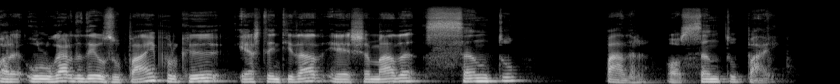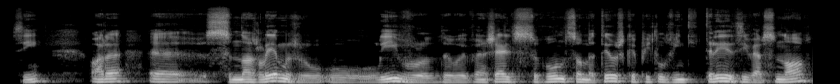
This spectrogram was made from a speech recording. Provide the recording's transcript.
Ora, o lugar de Deus, o Pai, porque esta entidade é chamada Santo Padre, ou Santo Pai. Sim? Ora, eh, se nós lermos o, livro do Evangelho segundo São Mateus, capítulo 23 e verso 9,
